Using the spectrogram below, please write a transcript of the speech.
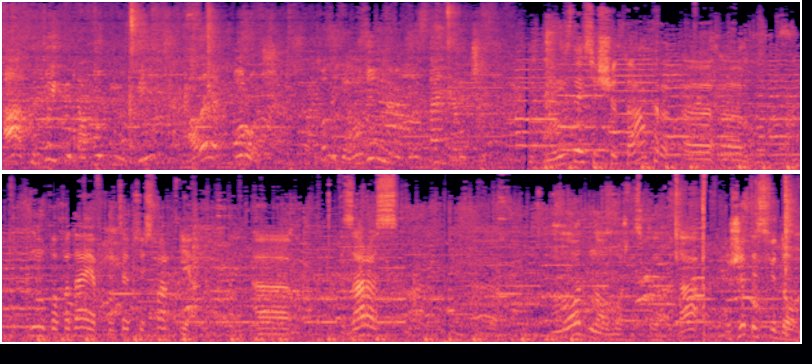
а купити там одну-дві, але дорожче. Ось таке розумне використання речей. Мені здається, що театр е, е, ну, попадає в концепцію смарт. Е, зараз е, модно, можна сказати, да, жити свідомо.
